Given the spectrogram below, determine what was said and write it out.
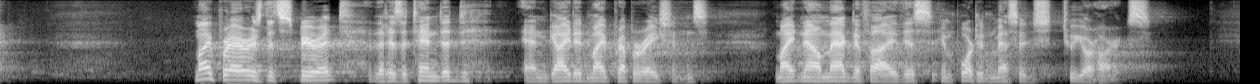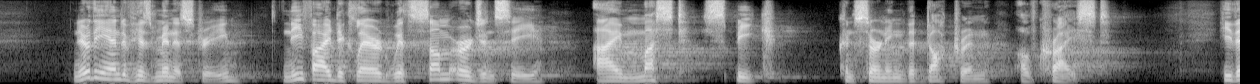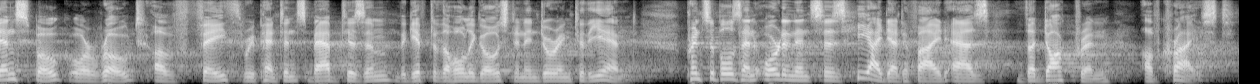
My prayer is that Spirit that has attended and guided my preparations might now magnify this important message to your hearts. Near the end of his ministry, Nephi declared with some urgency, I must speak concerning the doctrine of Christ. He then spoke or wrote of faith, repentance, baptism, the gift of the Holy Ghost, and enduring to the end. Principles and ordinances he identified as the doctrine of Christ.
